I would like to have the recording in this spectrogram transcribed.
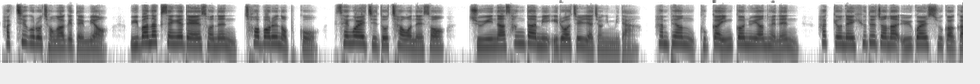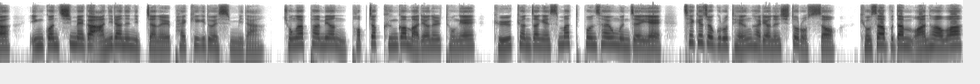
학칙으로 정하게 되며 위반 학생에 대해서는 처벌은 없고 생활지도 차원에서 주의나 상담이 이루어질 예정입니다. 한편 국가인권위원회는 학교 내 휴대전화 일괄 수거가 인권 침해가 아니라는 입장을 밝히기도 했습니다. 종합하면 법적 근거 마련을 통해 교육 현장의 스마트폰 사용 문제에 체계적으로 대응하려는 시도로서 교사 부담 완화와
